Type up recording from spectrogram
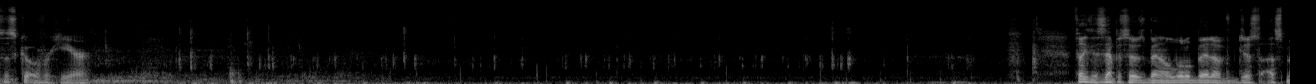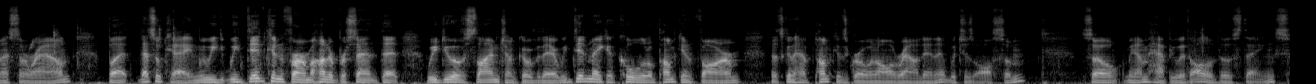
So let's go over here. I feel like this episode has been a little bit of just us messing around, but that's okay. I mean, we, we did confirm 100% that we do have a slime chunk over there. We did make a cool little pumpkin farm that's going to have pumpkins growing all around in it, which is awesome. So, I mean, I'm happy with all of those things.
